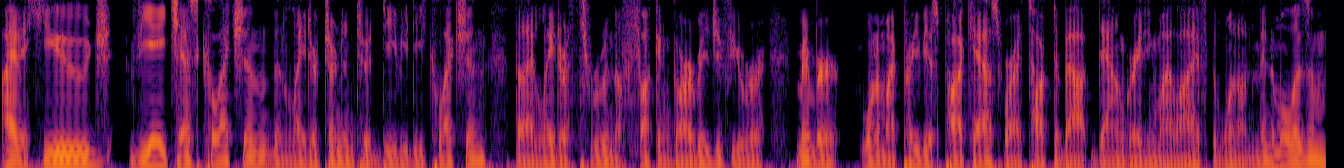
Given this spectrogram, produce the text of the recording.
I had a huge VHS collection, then later turned into a DVD collection that I later threw in the fucking garbage. If you remember one of my previous podcasts where I talked about downgrading my life, the one on minimalism,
